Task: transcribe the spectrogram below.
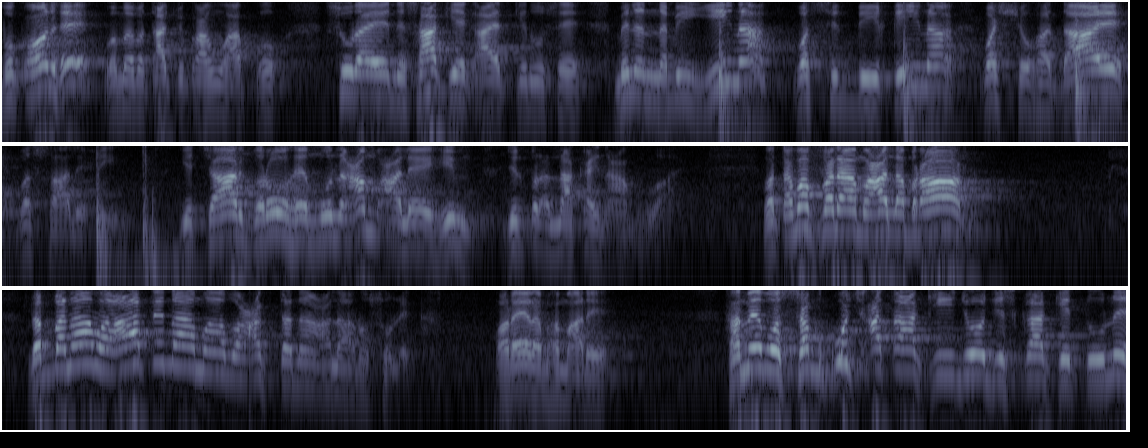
وہ کون ہے؟ وہ میں بتا چکا ہوں آپ کو۔ سورہ نساء کی ایک آیت کی روح سے، من النبیینا و صدیقینا و شہدائے و صالحین یہ چار گروہ ہیں، منعم علیہم، جن پر اللہ کا انعام ہوا۔ ہے وہ توفنا مال ابرار ربنا و آتنا ما وعدتنا على رسولک اور اے رب ہمارے، ہمیں وہ سب کچھ عطا کی جو جس کا کہ تو نے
